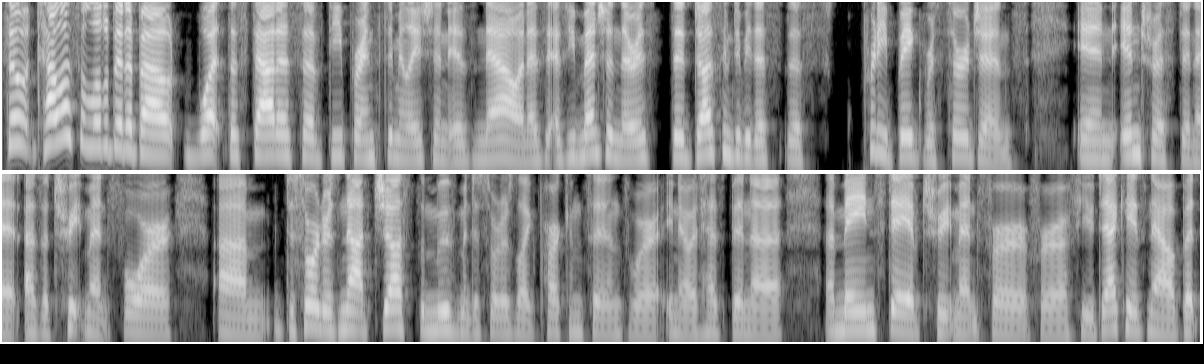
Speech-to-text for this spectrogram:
So tell us a little bit about what the status of deep brain stimulation is now. And as, as you mentioned, there is there does seem to be this this pretty big resurgence in interest in it as a treatment for um, disorders, not just the movement disorders like Parkinson's, where you know it has been a, a mainstay of treatment for for a few decades now, but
